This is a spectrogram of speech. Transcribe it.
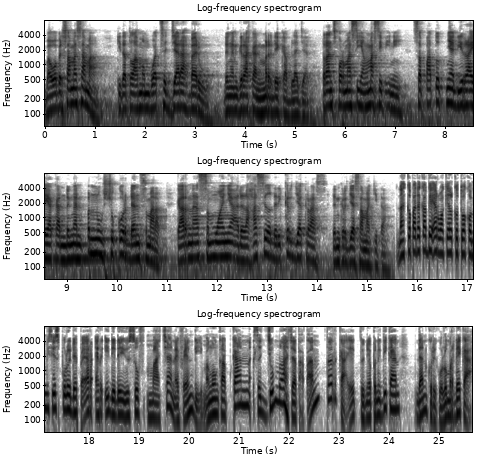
bahwa bersama-sama kita telah membuat sejarah baru dengan gerakan Merdeka Belajar. Transformasi yang masif ini sepatutnya dirayakan dengan penuh syukur dan semarak karena semuanya adalah hasil dari kerja keras dan kerjasama kita. Nah, kepada KBR Wakil Ketua Komisi 10 DPR RI Dede Yusuf Macan Effendi mengungkapkan sejumlah catatan terkait dunia pendidikan dan kurikulum merdeka.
